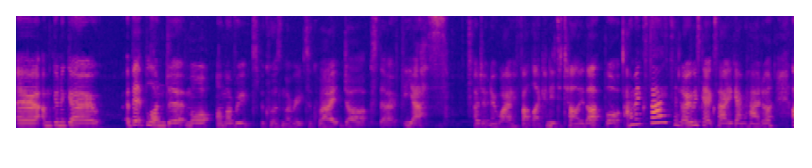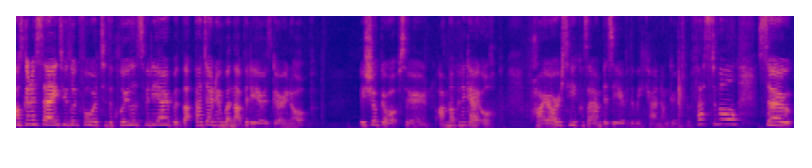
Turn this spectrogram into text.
Uh, I'm gonna go a bit blonder more on my roots because my roots are quite dark so yes I don't know why I felt like I need to tell you that, but I'm excited. I always get excited getting my hair done. I was going to say to look forward to the Clueless video, but that, I don't know when that video is going up. It should go up soon. I'm not going to get up priority because I am busy over the weekend. I'm going to a festival. So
